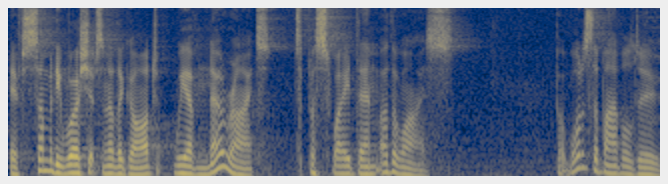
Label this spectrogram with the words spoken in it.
if somebody worships another God, we have no right to persuade them otherwise. But what does the Bible do?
